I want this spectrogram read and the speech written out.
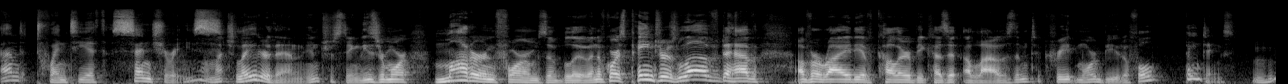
and 20th centuries. Oh, much later, then. Interesting. These are more modern forms of blue. And of course, painters love to have a variety of color because it allows them to create more beautiful paintings. Mm-hmm.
